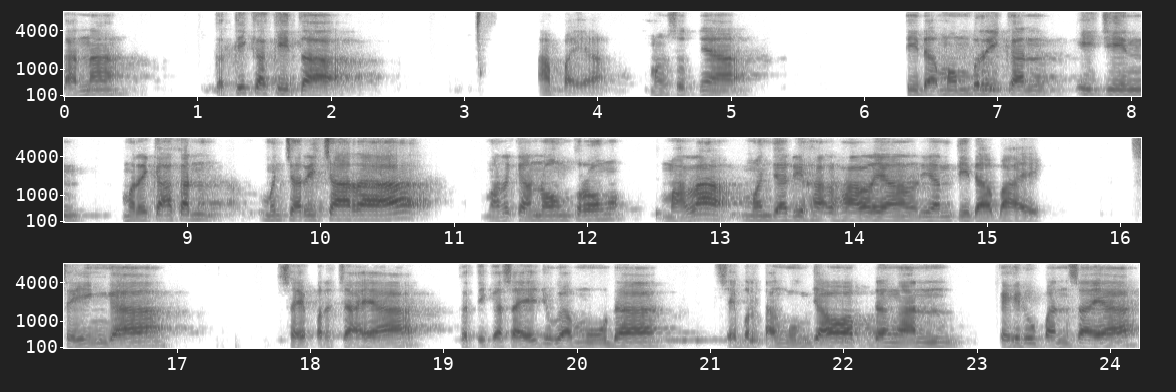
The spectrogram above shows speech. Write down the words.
Karena ketika kita apa ya maksudnya tidak memberikan izin mereka akan mencari cara mereka nongkrong malah menjadi hal-hal yang yang tidak baik sehingga saya percaya ketika saya juga muda, saya bertanggung jawab dengan kehidupan saya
